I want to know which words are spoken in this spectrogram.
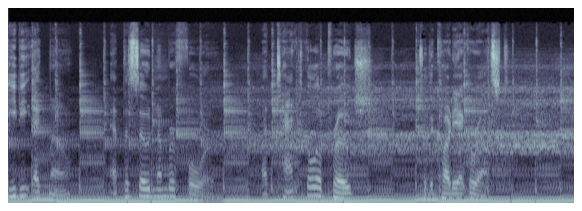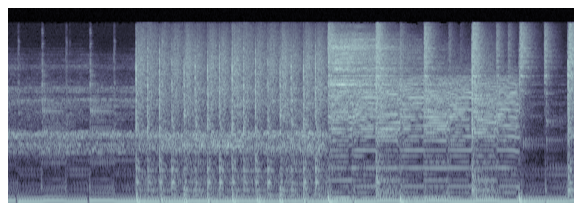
ED ECMO, episode number four A Tactical Approach to the Cardiac Arrest.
